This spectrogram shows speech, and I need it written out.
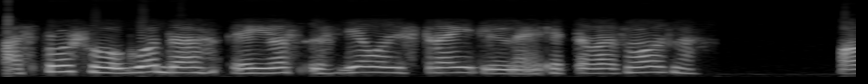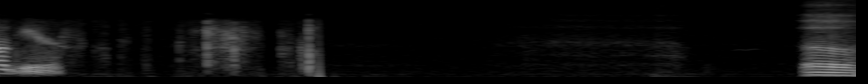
а с прошлого года ее сделали строительной. Это возможно? Paldies. Э,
